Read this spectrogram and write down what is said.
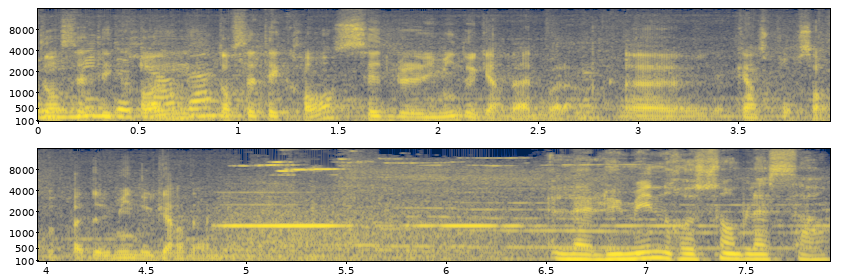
Dans cet, l'alumine de écran, Gardanne dans cet écran, c'est de l'alumine de Gardanne. Voilà. Euh, il y a 15% à peu près d'alumine de Gardanne. L'alumine ressemble à ça.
